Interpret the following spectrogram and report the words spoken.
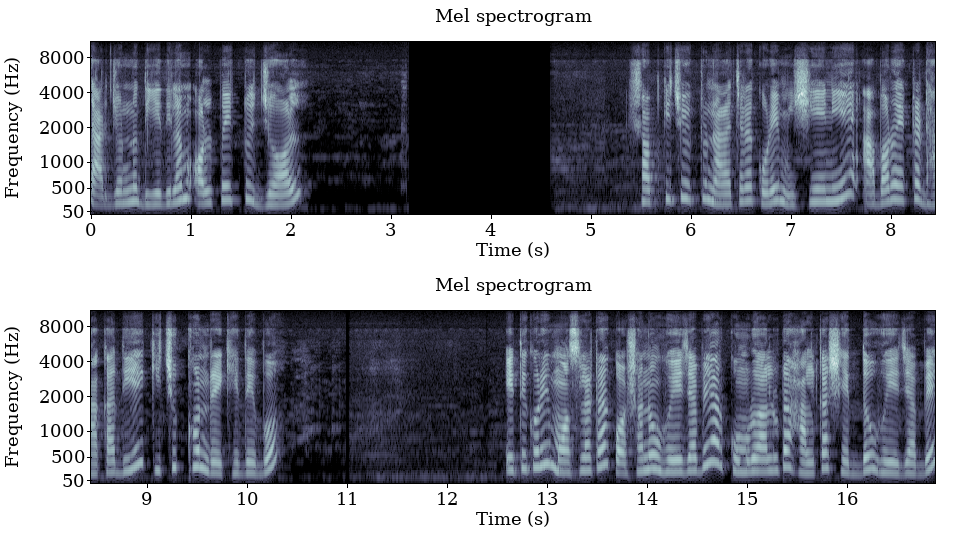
তার জন্য দিয়ে দিলাম অল্প একটু জল। সব কিছু একটু নাড়াচাড়া করে মিশিয়ে নিয়ে আবারও একটা ঢাকা দিয়ে কিছুক্ষণ রেখে দেব। এতে করে মশলাটা কষানো হয়ে যাবে আর কুমড়ো আলুটা হালকা সেদ্ধও হয়ে যাবে।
